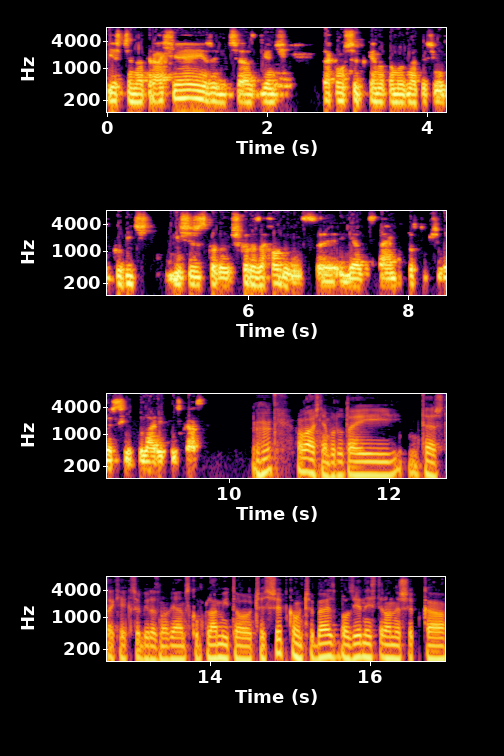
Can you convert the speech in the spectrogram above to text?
jeszcze na trasie. Jeżeli trzeba zdjąć taką szybkę, no to można też ją zgubić. Myślę, że szkoda, szkoda zachodu, więc e, ja zostałem po prostu przy wersji okulary plus kask. Mhm. No właśnie, bo tutaj też tak jak sobie rozmawiałem z kumplami, to czy z szybką, czy bez, bo z jednej strony szybka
